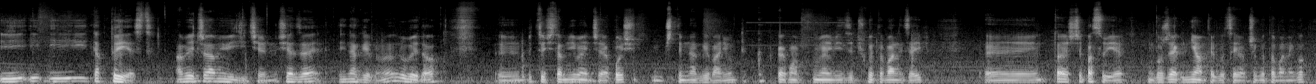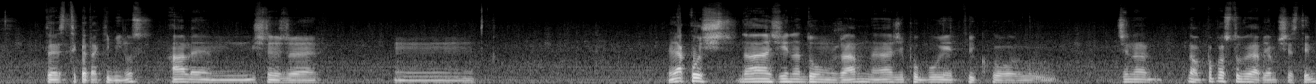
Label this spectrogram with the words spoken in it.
I, i, I tak to jest. A wieczorami widzicie, siedzę i nagrywam. No, lubię to. Yy, coś tam nie będzie jakoś przy tym nagrywaniu. Jak mam mniej więcej przygotowany save, yy, to jeszcze pasuje. Gorzej jak nie mam tego save'a przygotowanego, to jest tylko taki minus, ale myślę, że mm, jakoś na razie nadążam, na razie próbuję tylko, na, no po prostu wyrabiam się z tym.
